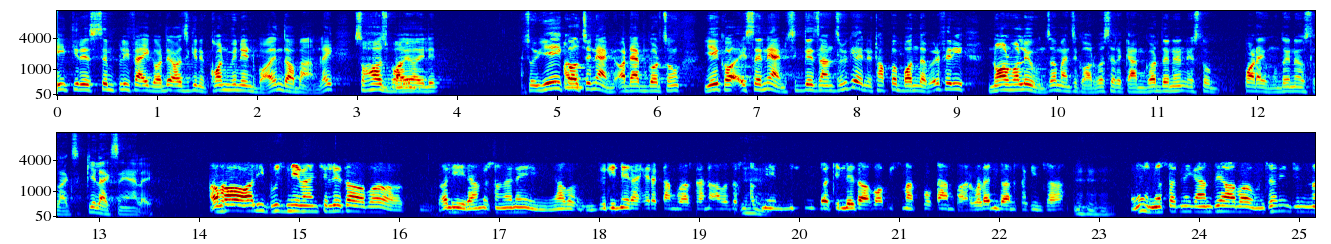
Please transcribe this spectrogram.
यहीतिर सिम्प्लिफाई गर्दै अझै किन कन्भिनियन्ट भयो नि त अब हामीलाई? सहज भयो अहिले। सो यही कल्चर नै हामी अड्याप्ट गर्छौँ। यही क यसरी नै हामी सिक्दै जान्छौँ कि अनि ठप्प बन्द भएर फेरि नर्मलै हुन्छ। मान्छे घर बसेर काम गर्दैनन्। यस्तो पढाइ हुँदैन जस्तो लाग्छ। के लाग्छ यहाँलाई? अब अलि बुझ्ने मान्छेले त अब अलि राम्रोसँग नै अब दुरी नै राखेर काम गर्छन्। अब सक्ने जतिले त अब अफिसमा को काम घरबाट नि गर्न सकिन्छ। होइन नसक्ने काम चाहिँ अब हुन्छ नि जुन न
